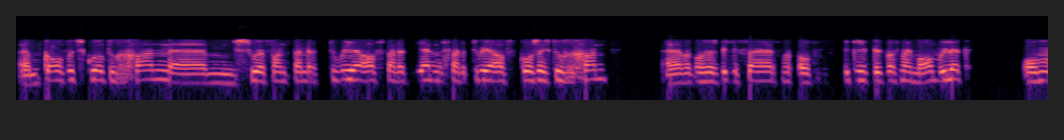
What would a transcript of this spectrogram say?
ehm um, Kalfoot skool toe gegaan, ehm um, so van standaard 2 af standaard 1, standaard 2 af koshuis toe gegaan. Uh, want ons is bietjie ver of bietjie dit was my ma moeilik om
